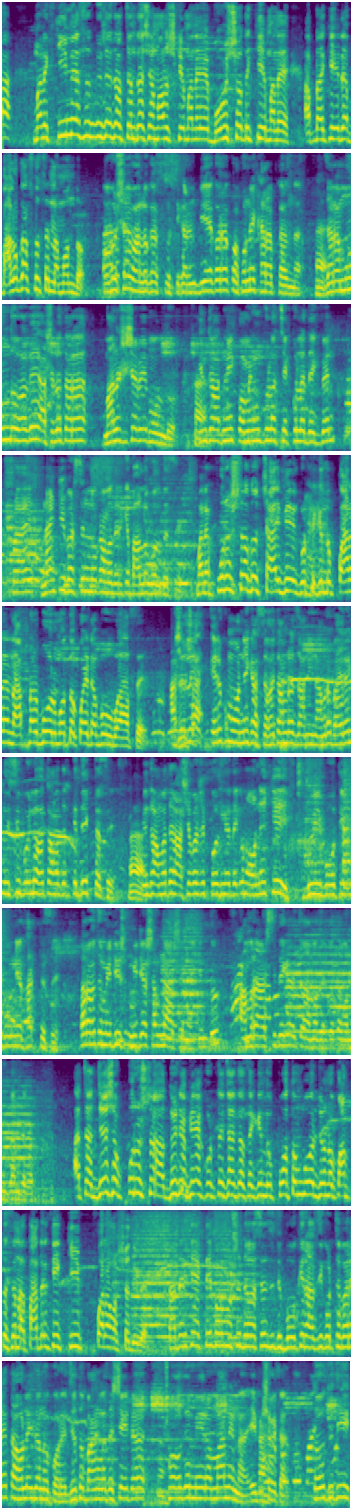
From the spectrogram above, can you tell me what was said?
মানে কি মেসেজ দিতে যাচ্ছেন দেশের মানুষকে? মানে ভবিষ্যতে কি মানে আপনারা কি এটা ভালো কাজ করছেন না মন্দ? অবশ্যই ভালো কাজ করছি কারণ বিয়ে করা কখনোই খারাপ কাজ না। হ্যাঁ। যারা মন্দ ভাবে আসলে তারা মানুষ হিসেবে মন্দ। কিন্তু আপনি কমেন্টগুলো চেক করলে দেখবেন প্রায় নাইনটি পার্সেন্ট লোক আমাদেরকে ভালো বলতেছে। মানে পুরুষরা তো চাই বিয়ে করতে কিন্তু পারে না। আপনার বউর মতো কয়টা বউ বা আছে? আসলে এরকম অনেক আছে হয়তো আমরা জানি না। আমরা ভাইরাল হয়েছি বলে হয়তো আমাদেরকে দেখতেছে। হ্যাঁ। কিন্তু আমাদের আশেপাশে খোঁজ নিয়ে দেখুন অনেকেই দুই বউ তিন বউ নিয়ে থাকতেছে। তারা হয়তো মিডিয়া মিডিয়ার সামনে আসে না কিন্তু আমরা আসছি দেখে হয়তো আমাদের কথা মানুষ জানতে পারে আচ্ছা যেসব পুরুষরা দুইটা বিয়ে করতে চাইতেছে কিন্তু প্রথম বউর জন্য পারতেছে না তাদেরকে কি পরামর্শ দিবে তাদেরকে একটাই পরামর্শ দেওয়া আছে যদি বউকে রাজি করতে পারে তাহলেই যেন করে। যেহেতু বাংলাদেশে এটা সহজে মেয়েরা মানে না এই বিষয়টা। তো যদি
